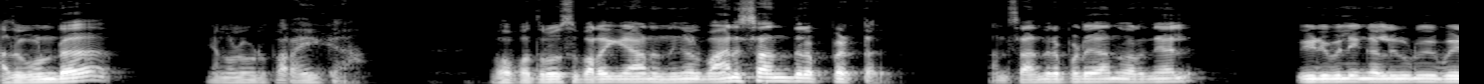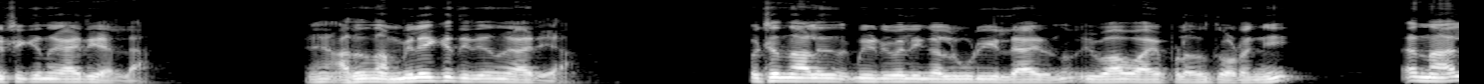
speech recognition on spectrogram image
അതുകൊണ്ട് ഞങ്ങളോട് പറയുക. അപ്പോൾ പത്രോസ് പറയുകയാണ് നിങ്ങൾ മാനസാന്തരപ്പെട്ട് മാനസാന്തരപ്പെടുക എന്ന് പറഞ്ഞാൽ വീട് വിലയും ഉപേക്ഷിക്കുന്ന കാര്യമല്ല. അത് നമ്മിലേക്ക് തിരിയുന്ന കാര്യമാണ്. കൊച്ചുനാൾ വീട് വലിയും കള്ളുകൂടി ഇല്ലായിരുന്നു. യുവാവായപ്പോൾ അത് തുടങ്ങി. എന്നാൽ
